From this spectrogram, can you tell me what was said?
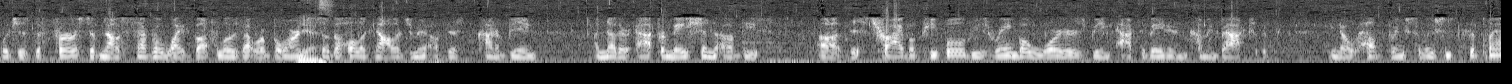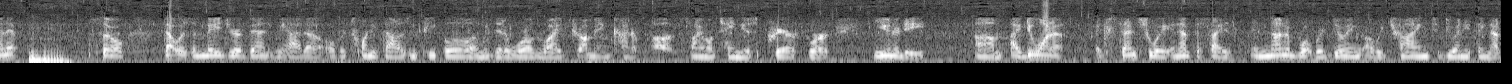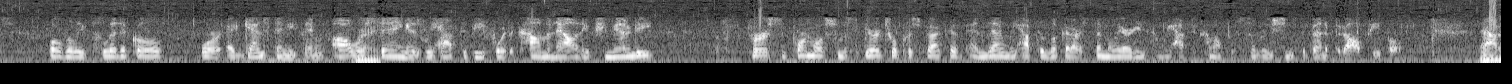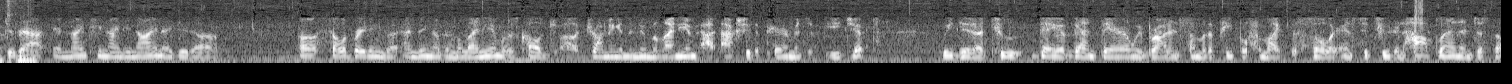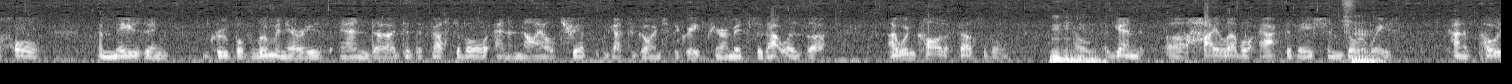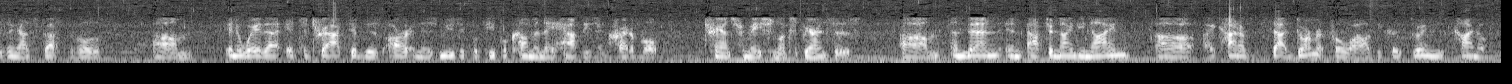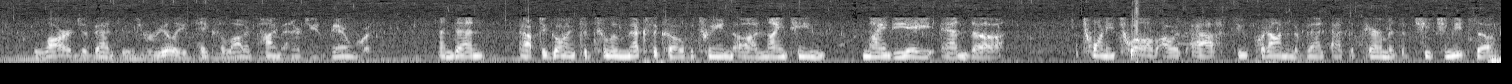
which is the first of now several white buffaloes that were born. Yes. So the whole acknowledgement of this kind of being another affirmation of these uh, this tribe of people, these rainbow warriors being activated and coming back to the, you know, help bring solutions to the planet. Mm-hmm. So that was a major event. We had uh, over 20,000 people, and we did a worldwide drumming kind of uh, simultaneous prayer for unity. Um, I do want to accentuate and emphasize in none of what we're doing are we trying to do anything that's overly political or against anything. All we're right. saying is we have to be for the commonality of humanity, first and foremost from a spiritual perspective, and then we have to look at our similarities and we have to come up with solutions to benefit all people. After that, in 1999, I did a, a, celebrating the ending of the millennium. It was called uh, Drumming in the New Millennium at actually the pyramids of Egypt we did a two-day event there. And we brought in some of the people from like the Solar Institute in Hopland and just a whole amazing group of luminaries and uh, did the festival and a Nile trip. We got to go into the Great Pyramid. So that was, uh, I wouldn't call it a festival. Mm-hmm. You know, again, uh, high-level activation doorways sure. Kind of posing as festivals um, in a way that it's attractive. There's art and there's music, but people come and they have these incredible transformational experiences. Um, and then in, after 99, uh, I kind of sat dormant for a while because doing these kind of large events is really takes a lot of time, energy, and bandwidth. And then after going to Tulum, Mexico between uh, 1998 and uh, 2012, I was asked to put on an event at the pyramids of Chichen Itza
